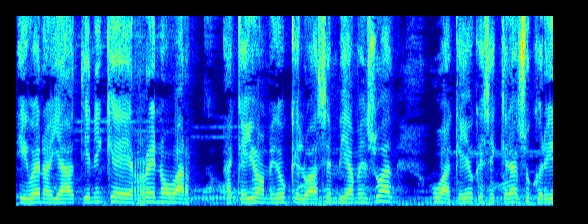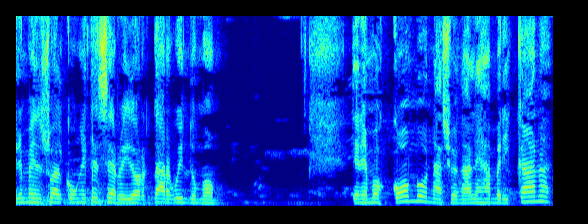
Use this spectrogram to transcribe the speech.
y bueno, ya tienen que renovar aquellos amigos que lo hacen vía mensual o aquellos que se quieran suscribir mensual con este servidor Darwin Dumont. Tenemos combos nacionales americanas,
